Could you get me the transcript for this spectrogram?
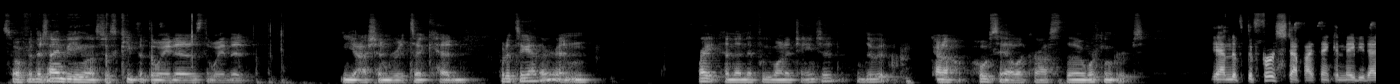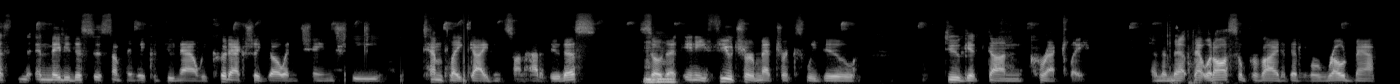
So for the time being, let's just keep it the way it is, the way that Yash and Ritik had put it together, and right. And then if we want to change it, we'll do it kind of wholesale across the working groups. Yeah, and the, the first step, I think, and maybe that's, and maybe this is something we could do now. We could actually go and change the template guidance on how to do this, so Mhm. that any future metrics we do do get done correctly. And then that that would also provide a bit of a roadmap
